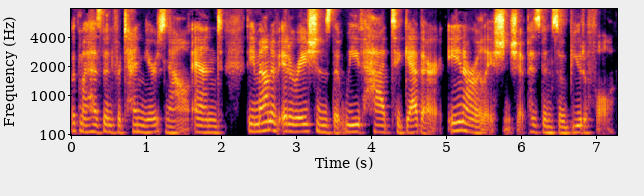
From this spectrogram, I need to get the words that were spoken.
with my husband for 10 years now and the amount of iterations that we've had together in our relationship has been so beautiful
